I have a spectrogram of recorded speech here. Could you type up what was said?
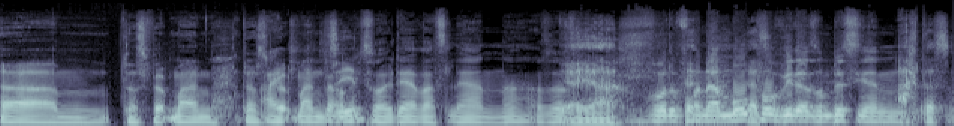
Ähm, das wird man, das Eigentlich wird man sehen. Ich, soll der was lernen, ne? Also ja, ja. wurde von der Mopo das, wieder so ein bisschen. Ach, das,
